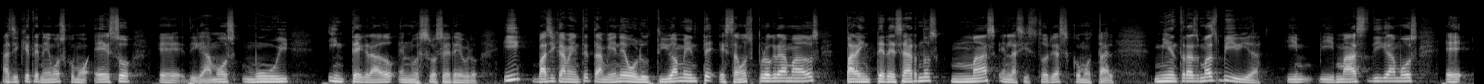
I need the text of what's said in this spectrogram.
así que tenemos como eso, eh, digamos, muy integrado en nuestro cerebro. Y básicamente también evolutivamente estamos programados para interesarnos más en las historias como tal. Mientras más vívida y, más, digamos, eh,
